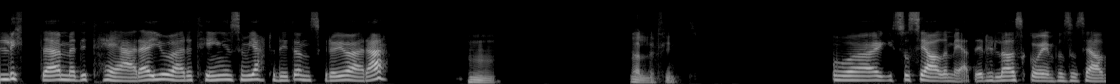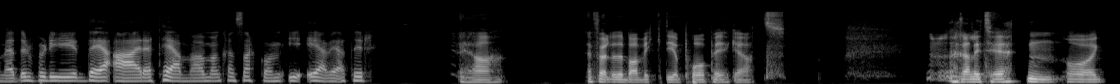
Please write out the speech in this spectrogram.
lytte, meditere, gjøre ting som hjertet ditt ønsker å gjøre. Mm. Veldig fint. Og sosiale medier. La oss gå inn på sosiale medier, fordi det er et tema man kan snakke om i evigheter. Ja, jeg føler det er bare viktig å påpeke at realiteten og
